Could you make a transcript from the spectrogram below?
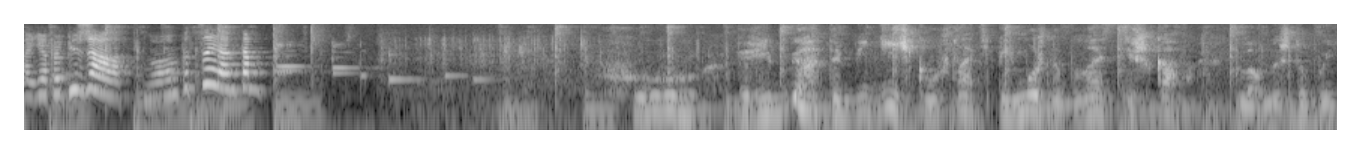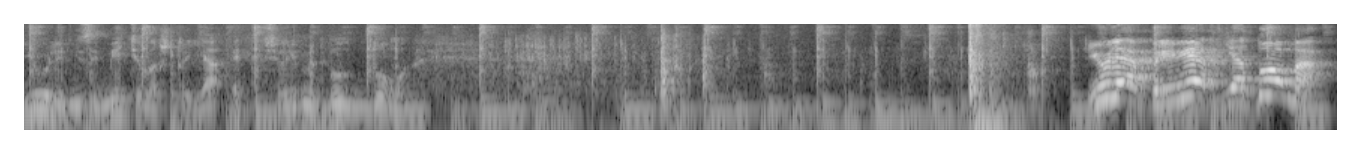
А я побежала к новым пациентам. Фу, ребята, бедичка ушла, теперь можно вылазить из шкафа. Главное, чтобы Юля не заметила, что я это все время был дома. Юля, привет, я дома!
